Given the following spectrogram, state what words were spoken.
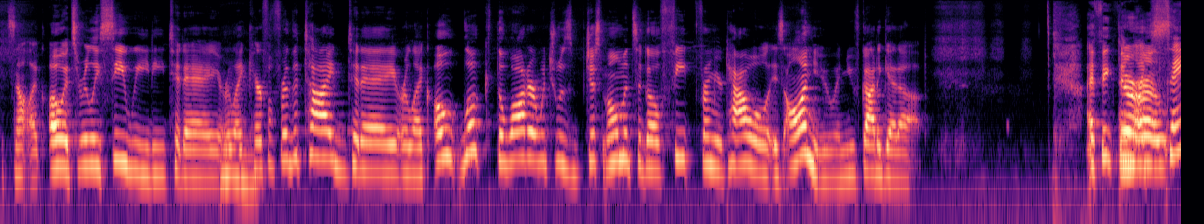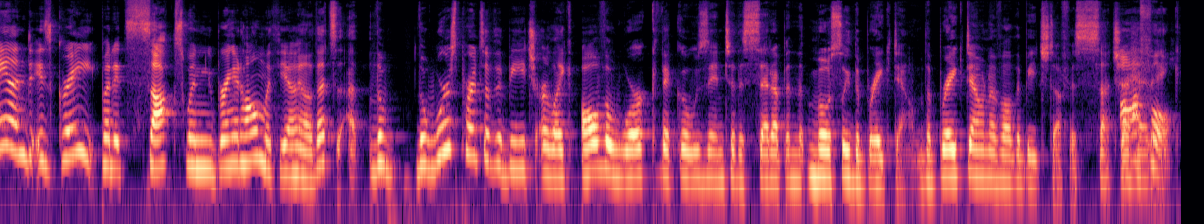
It's not like oh it's really seaweedy today, or like Mm. careful for the tide today, or like oh look the water which was just moments ago feet from your towel is on you and you've got to get up. I think There and, are like, sand is great, but it sucks when you bring it home with you. No, that's uh, the the worst parts of the beach are like all the work that goes into the setup and the, mostly the breakdown. The breakdown of all the beach stuff is such a Awful. headache.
